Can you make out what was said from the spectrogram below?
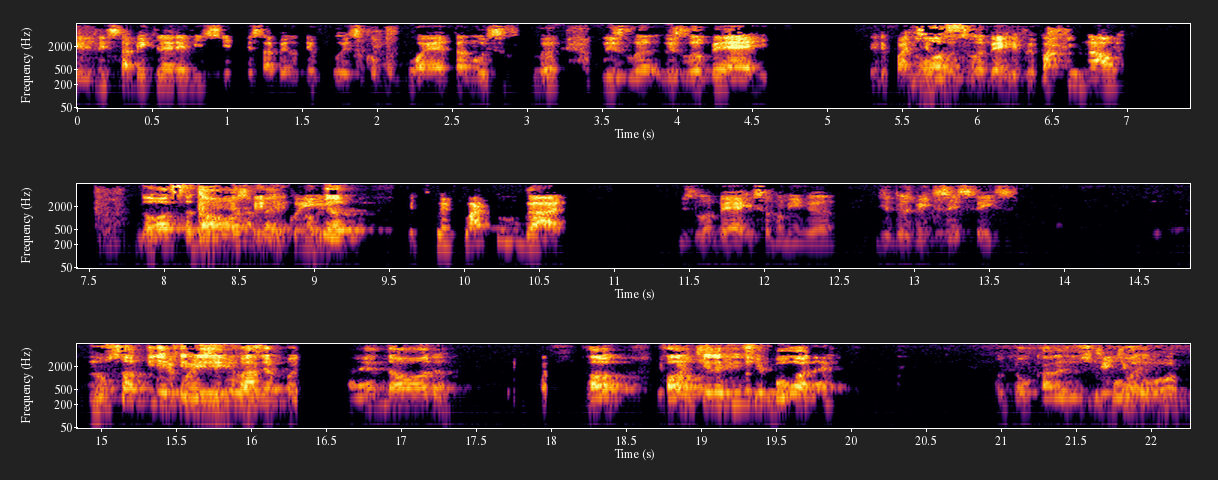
ele nem sabia que ele era MC, fiquei sabendo depois, como poeta no, no, no Slam BR. Ele participou Nossa. do BR, ele foi pra final, Nossa, da hora, ele ficou em- ele ficou em quarto lugar no Slam BR, se eu não me engano, de 2016. Não sabia Eu que ele ele fazia coisa. É, da hora. Fala, fala que ele é gente boa, né? Porque é um cara gente, Gente boa. boa.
